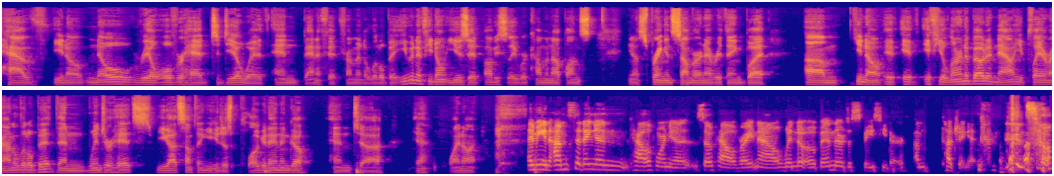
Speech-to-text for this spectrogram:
have you know no real overhead to deal with and benefit from it a little bit. Even if you don't use it obviously we're coming up on you know spring and summer and everything but um, you know if, if, if you learn about it now you play around a little bit then winter hits you got something you can just plug it in and go and uh, yeah why not I mean, I'm sitting in California, SoCal right now, window open. There's a space heater. I'm touching it. so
